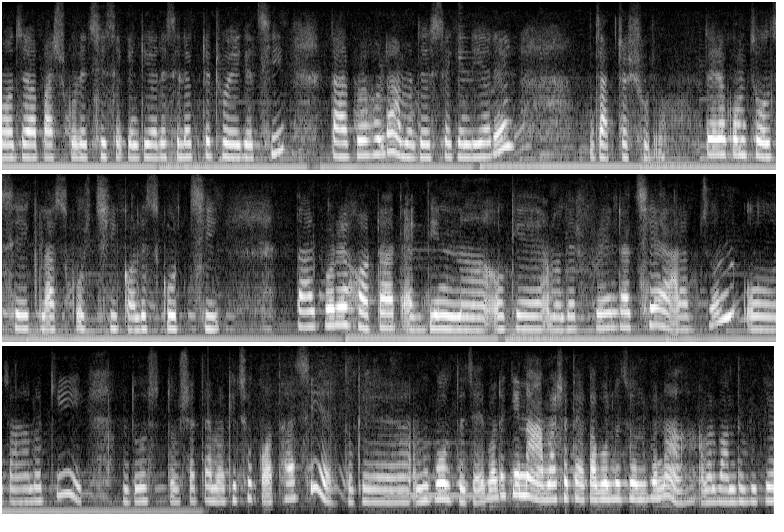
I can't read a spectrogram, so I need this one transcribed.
মজা পাশ করেছি সেকেন্ড ইয়ারে সিলেক্টেড হয়ে গেছি। তারপর হলো আমাদের সেকেন্ড ইয়ারের যাত্রা শুরু। তো এরকম চলছে ক্লাস করছি কলেজ করছি। তারপরে হঠাৎ একদিন ওকে আমাদের ফ্রেন্ড আছে আর একজন ও জানালো কি, দোস্ত, তোর সাথে আমার কিছু কথা আছে? তোকে আমি বলতে চাই। বলে কি, না, আমার সাথে একা বললে চলবে না। আমার বান্ধবীকে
